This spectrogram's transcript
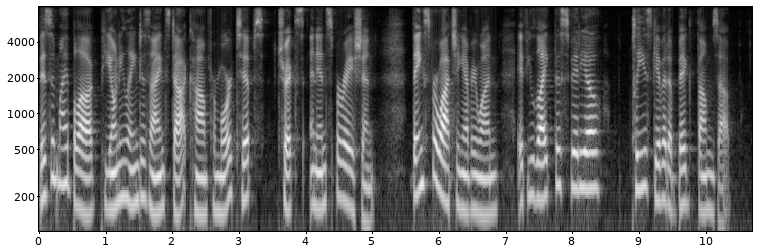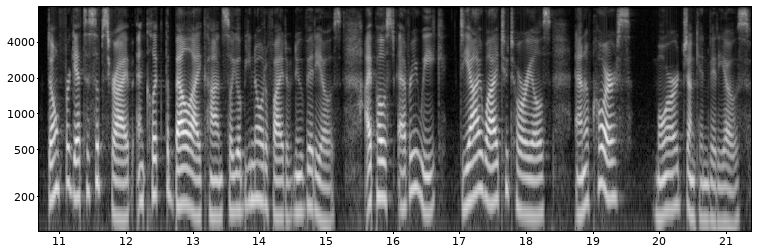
Visit my blog, peonylanedesigns.com, for more tips, tricks, and inspiration. Thanks for watching, everyone. If you like this video, please give it a big thumbs up. Don't forget to subscribe and click the bell icon so you'll be notified of new videos. I post every week DIY tutorials, and of course, more Junkin videos.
